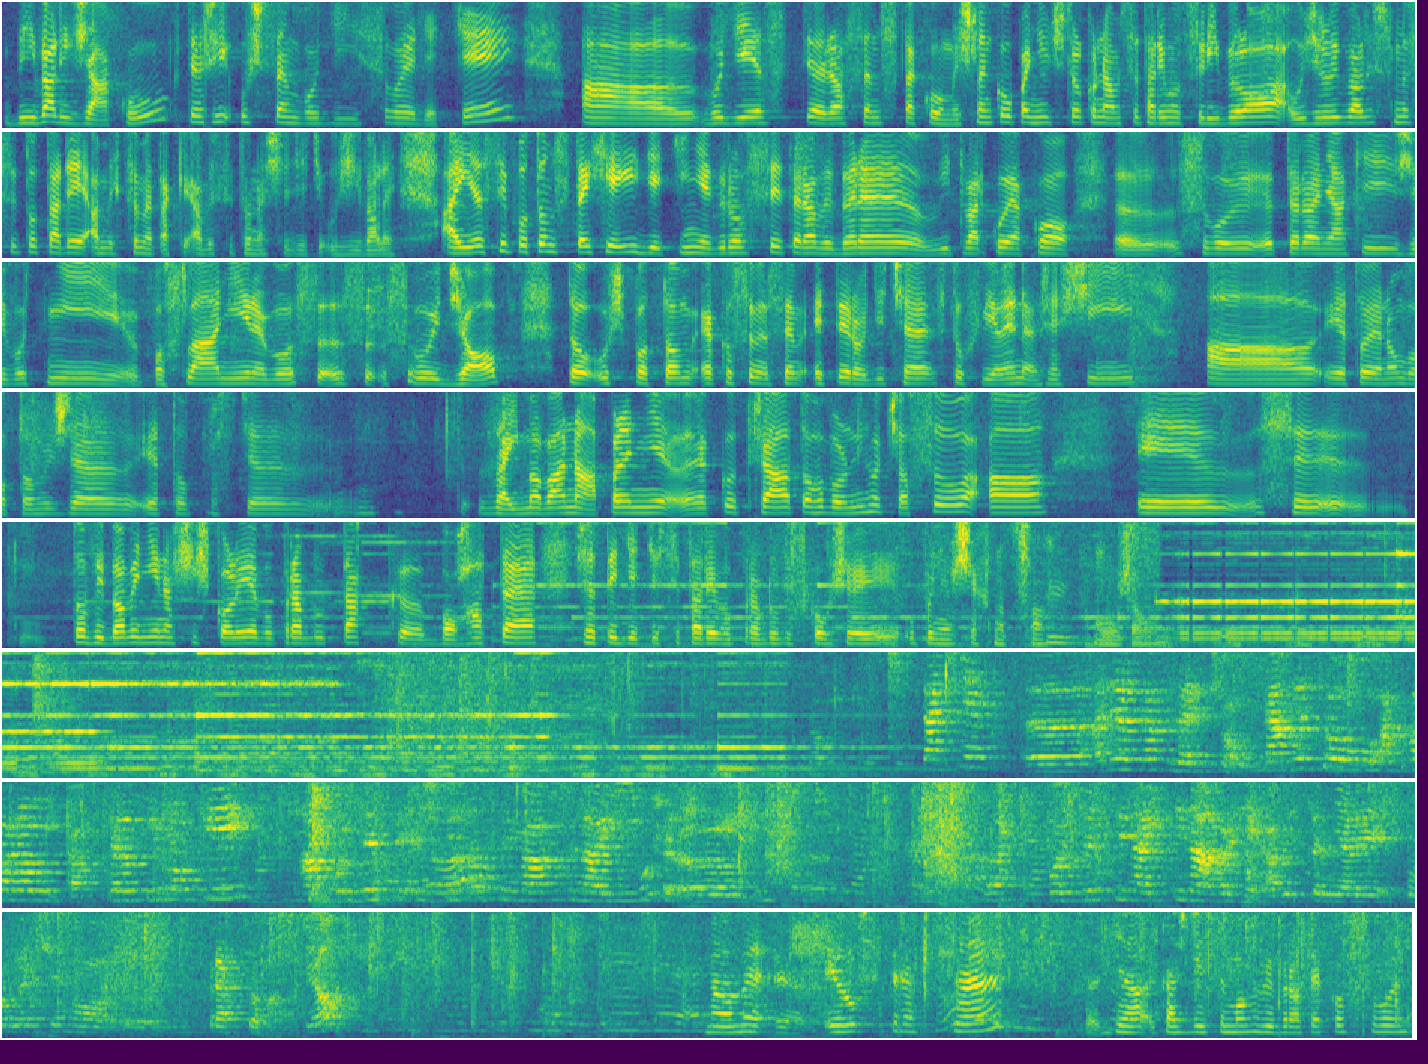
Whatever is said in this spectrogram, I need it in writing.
bývalých žáků, kteří už sem vodí svoje děti a teda jsem s takovou myšlenkou, paní učitelko, nám se tady moc líbilo a užívali jsme si to tady a my chceme taky, aby si to naše děti užívali. A jestli potom z těch jejich dětí někdo si teda vybere výtvarku jako e, svůj teda nějaký životní poslání nebo s, s, svůj job, to už potom, jako si myslím, i ty rodiče v tu chvíli neřeší a je to jenom o tom, že je to prostě zajímavá náplň jako třeba toho volného času a i si to vybavení naší školy je opravdu tak bohaté, že ty děti si tady opravdu vyzkoušejí úplně všechno, co hmm. můžou. Pracovat. Jo? Máme eh, ilustrace, každý si mohl vybrat jako svůj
